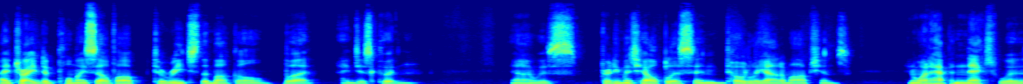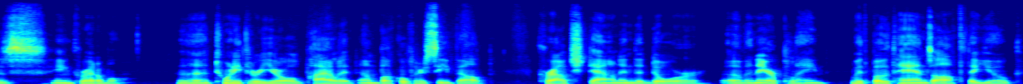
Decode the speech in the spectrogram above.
I tried to pull myself up to reach the buckle, but I just couldn't. I was pretty much helpless and totally out of options. And what happened next was incredible. The 23 year old pilot unbuckled her seatbelt, crouched down in the door of an airplane with both hands off the yoke,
